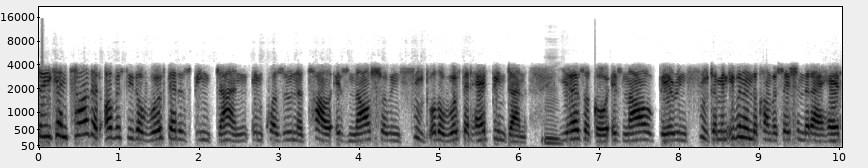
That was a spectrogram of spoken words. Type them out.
So you can tell that obviously the work that is being done in KwaZulu Natal is now showing fruit, or the work that had been done mm. years ago is now bearing fruit. I mean, even in the conversation that I had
